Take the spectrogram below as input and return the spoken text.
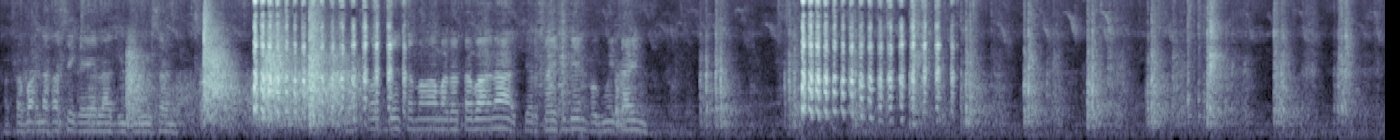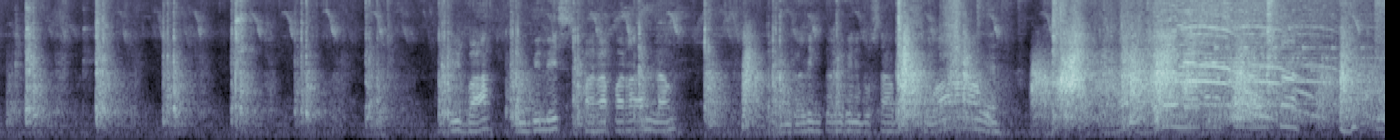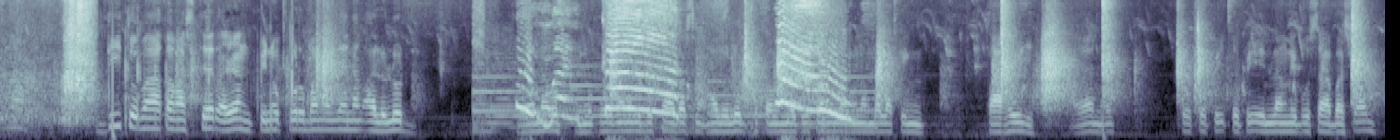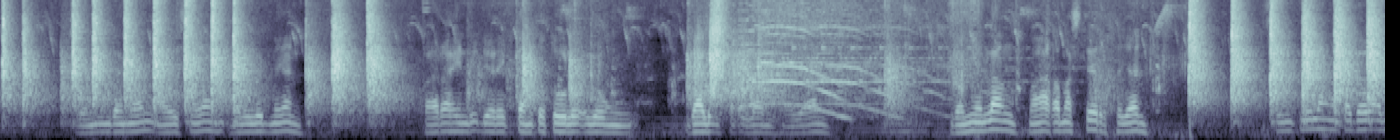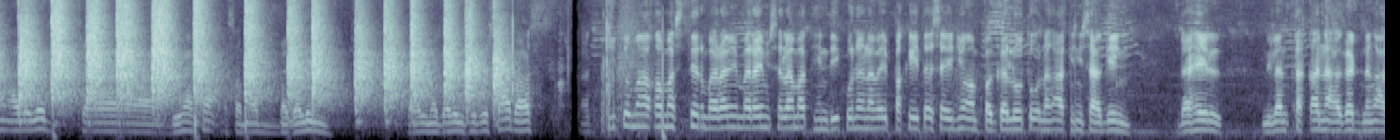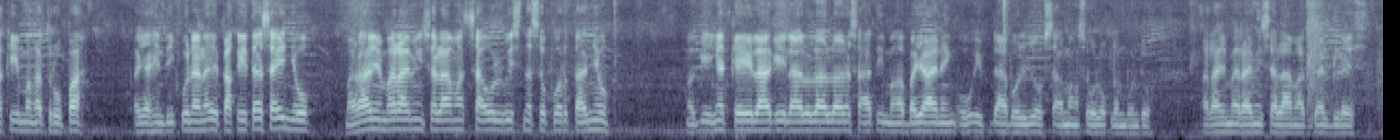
Mataba na kasi kaya laging pawisan. Out dun sa mga matataba na. Exercise din pag may time. Diba? Ang bilis, para-paraan lang. Galing talaga ni Busabas. Wow! Ayan, mga kamaster, na. Dito mga kamaster, ayan, pinupurma na niya ng alulod. Oh my God! Pinupurma ni Busabas ng alulod sa pamamagitan lang ng malaking kahoy. Ayan, oh. Tutupi-tupiin lang ni Busabas yan. Ganyan, ganyan. Ayos na yan. Alulod na yan. Para hindi direktang tutulo yung galing sa ulan. Ayan. Ganyan lang mga kamaster. Ayan. Simple lang ang paggawa ng alulod sa bihasa sa magaling. Dahil magaling si Busabas. At dito mga kamaster, maraming maraming salamat. Hindi ko na na maipakita sa inyo ang pagkaluto ng aking saging. Dahil nilantakan na agad ng aking mga tropa. Kaya hindi ko na naipakita sa inyo. Maraming maraming salamat sa always na suporta nyo. Mag-ingat kayo lagi lalo lalo sa ating mga bayaning OFW sa amang sulok ng mundo. Maraming maraming salamat. God bless.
